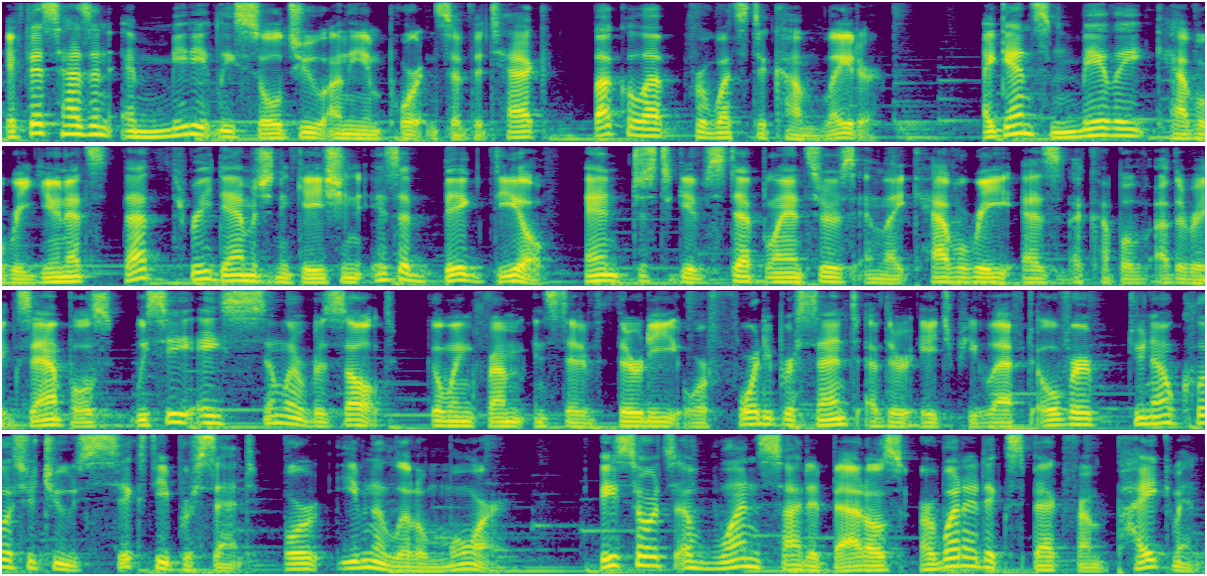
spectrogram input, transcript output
If this hasn't immediately sold you on the importance of the tech, buckle up for what's to come later. Against melee cavalry units, that 3 damage negation is a big deal, and just to give steppe lancers and light cavalry as a couple of other examples, we see a similar result, going from instead of 30 or 40% of their HP left over to now closer to 60% or even a little more. These sorts of one-sided battles are what I'd expect from pikemen,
